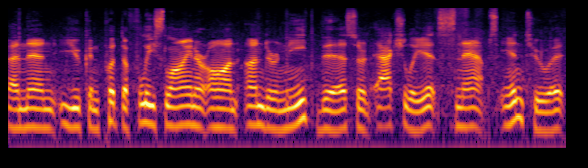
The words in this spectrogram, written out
and then you can put the fleece liner on underneath this or actually it snaps into it.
